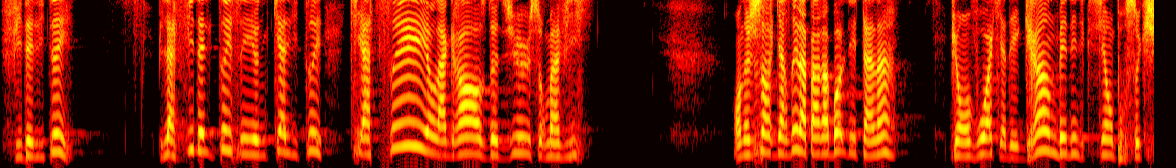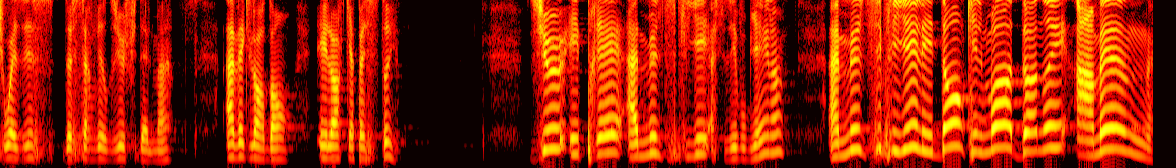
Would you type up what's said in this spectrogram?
fidélité. Puis la fidélité, c'est une qualité qui attire la grâce de Dieu sur ma vie. On a juste à regarder la parabole des talents, puis on voit qu'il y a des grandes bénédictions pour ceux qui choisissent de servir Dieu fidèlement avec leurs dons et leurs capacités. Dieu est prêt à multiplier, assisez-vous bien là, à multiplier les dons qu'il m'a donnés. Amen.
